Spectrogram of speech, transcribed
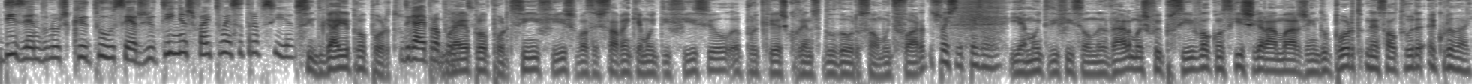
Dizendo-nos que tu, Sérgio, tinhas feito essa travessia. Sim, de Gaia para o Porto. De Gaia para o De Gaia Porto. para o Porto. Sim, fiz. Vocês sabem que é muito difícil porque as correntes do Douro são muito fortes. Depois, depois é. E é muito difícil nadar, mas foi possível. Consegui chegar à margem do Porto. Nessa altura, acordei.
